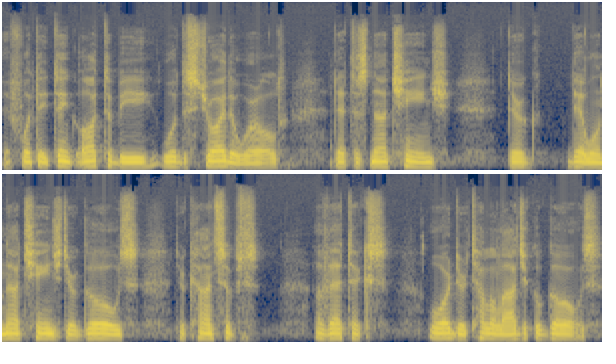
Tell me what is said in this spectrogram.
If what they think ought to be will destroy the world, that does not change their, that will not change their goals, their concepts of ethics, or their teleological goals.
